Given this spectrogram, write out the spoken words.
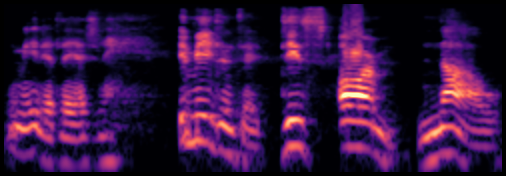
immediately, actually. immediately. Disarm now.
